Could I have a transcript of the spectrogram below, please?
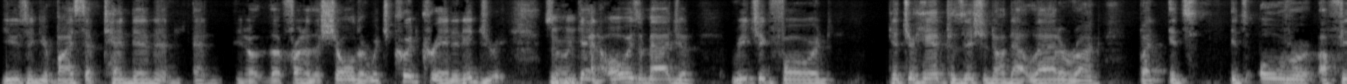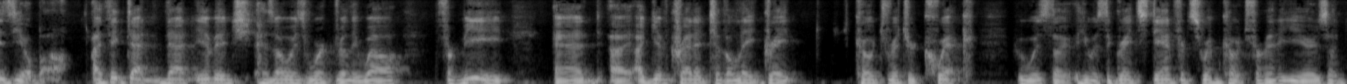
using your bicep tendon and and you know the front of the shoulder which could create an injury so mm-hmm. again always imagine reaching forward get your hand positioned on that ladder rung but it's it's over a physio ball i think that that image has always worked really well for me and I, I give credit to the late great coach richard quick who was the he was the great Stanford swim coach for many years, and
